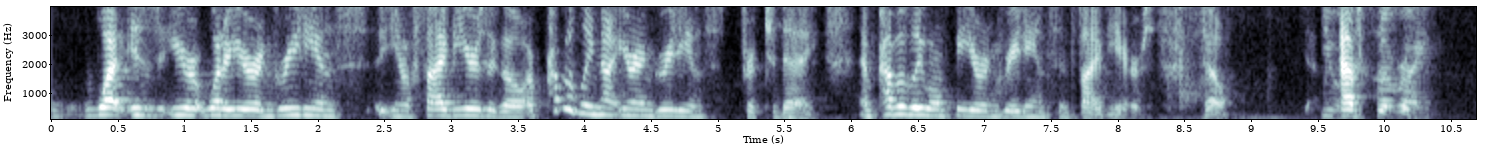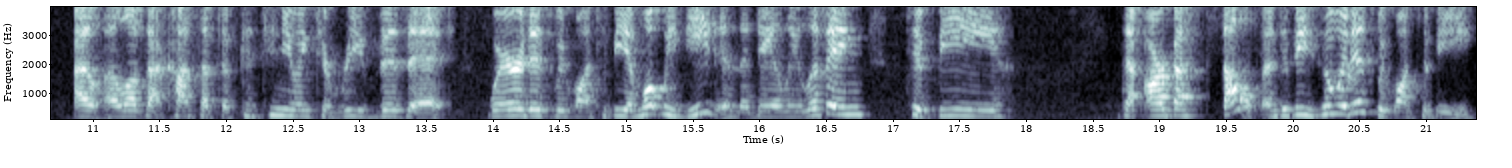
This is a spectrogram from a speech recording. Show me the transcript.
what is your what are your ingredients you know five years ago are probably not your ingredients for today and probably won't be your ingredients in five years so you are absolutely. so right I, I love that concept of continuing to revisit where it is we want to be and what we need in the daily living to be that our best self and to be who it is we want to be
